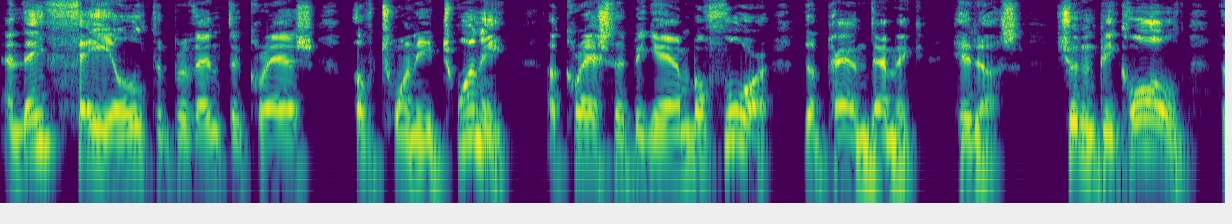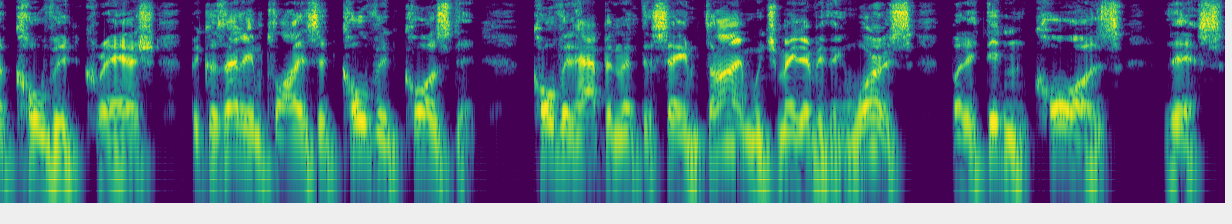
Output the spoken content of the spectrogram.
and they failed to prevent the crash of 2020 a crash that began before the pandemic hit us. Shouldn't be called the COVID crash because that implies that COVID caused it. COVID happened at the same time, which made everything worse, but it didn't cause this.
